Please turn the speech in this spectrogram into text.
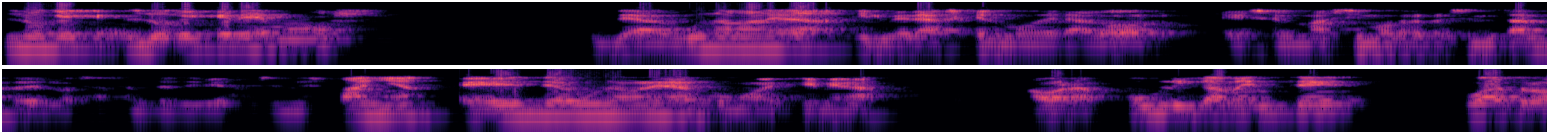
Lo que, lo que queremos, de alguna manera, y verás que el moderador es el máximo representante de los agentes de viajes en España, es de alguna manera como decir, mira, ahora públicamente cuatro,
